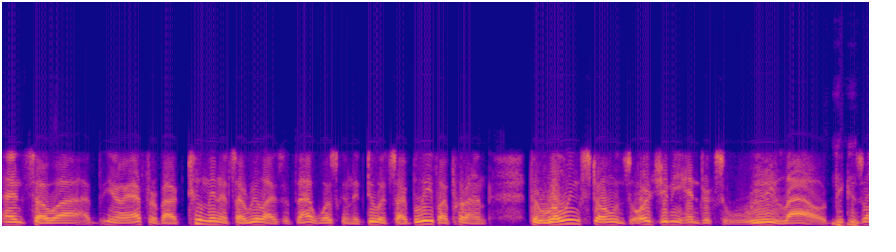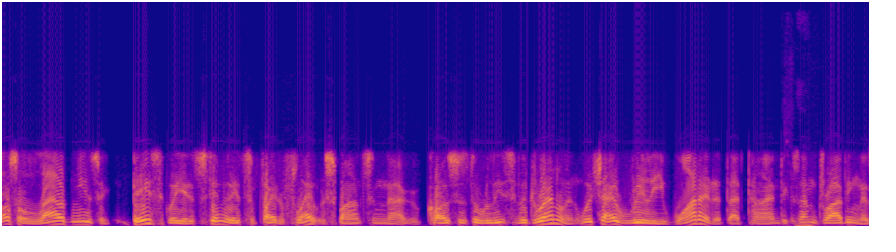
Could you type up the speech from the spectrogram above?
And so uh, you know after about two minutes I realized that that was going to do it. So I believe I put on the Rolling Stones or Jimi Hendrix really loud mm-hmm. because also loud music basically it stimulates the fight or flight response and uh, causes the release of adrenaline, which I really wanted at that time because I'm driving the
